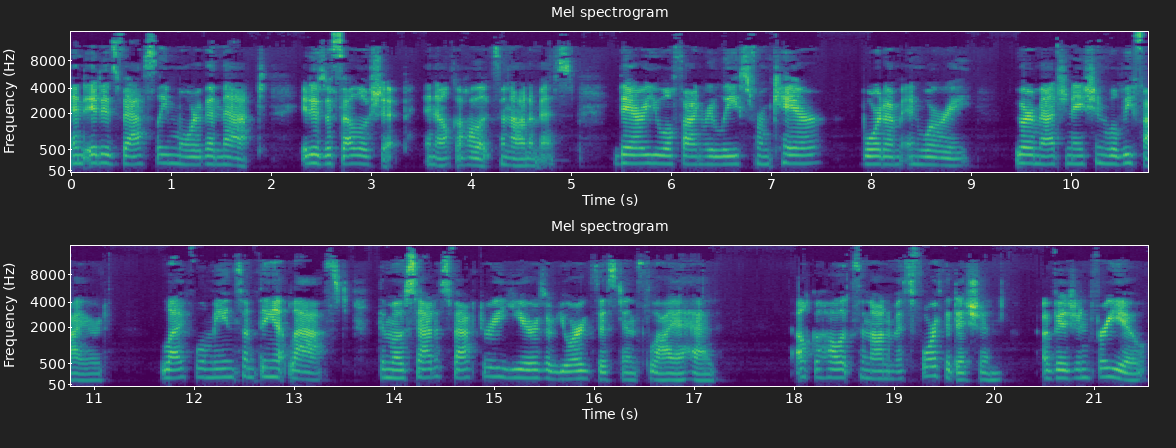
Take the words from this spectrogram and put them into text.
and it is vastly more than that. It is a fellowship in Alcoholics Anonymous. There you will find release from care, boredom, and worry. Your imagination will be fired. Life will mean something at last. The most satisfactory years of your existence lie ahead. Alcoholics Anonymous 4th edition, A Vision for You,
